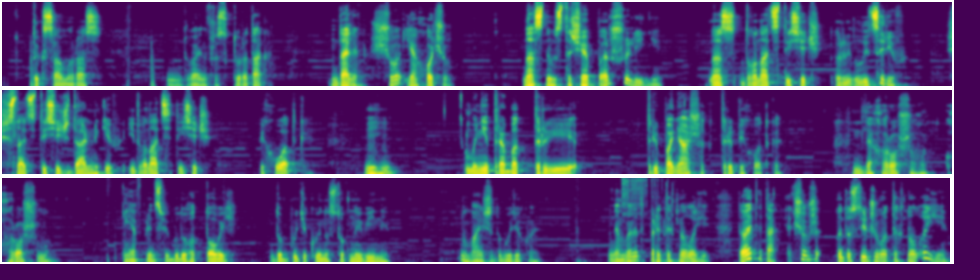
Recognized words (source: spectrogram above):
Тут так само раз. Два інфраструктура так. Далі, що я хочу? Нас не вистачає першої лінії. У нас 12 тисяч лицарів, 16 тисяч дальників і 12 тисяч піхотки. Угу. Мені треба три, три паняшок, три піхотки. Для хорошого, по-хорошому. Я, в принципі, буду готовий до будь-якої наступної війни. Ну, майже до будь-якої. На мене тепер технології. Давайте так, якщо вже ми досліджуємо технології,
